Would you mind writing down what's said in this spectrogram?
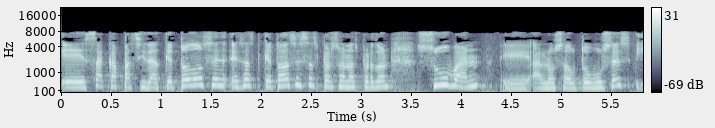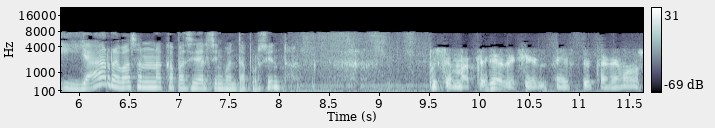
esa capacidad que todos e, esas que todas esas personas perdón suban eh, a los autobuses y ya rebasan una capacidad del 50%. Pues en materia de gel, este, tenemos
